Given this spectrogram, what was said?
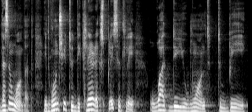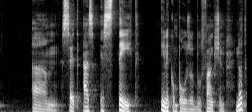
doesn't want that it wants you to declare explicitly what do you want to be um, set as a state in a composable function. Not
